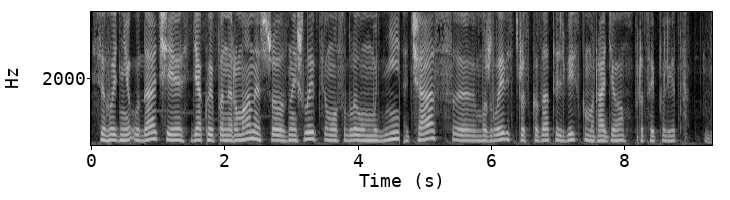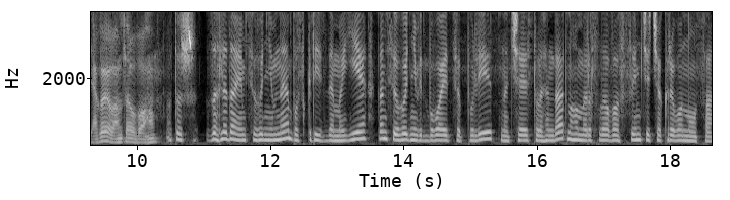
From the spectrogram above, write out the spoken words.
сьогодні. Удачі. Дякую, пане Романе, що знайшли в цьому особливому дні час, е, можливість розказати Львівському радіо про цей політ. Дякую вам за увагу. Отож, заглядаємо сьогодні в небо скрізь, де ми є. Там сьогодні відбувається політ на честь легендарного Мирослава Симчича Кривоноса,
